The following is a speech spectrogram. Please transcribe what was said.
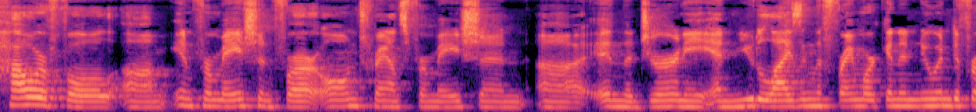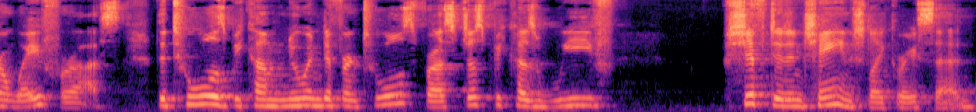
powerful um, information for our own transformation uh, in the journey and utilizing the framework in a new and different way for us. The tools become new and different tools for us just because we've shifted and changed, like Grace said.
